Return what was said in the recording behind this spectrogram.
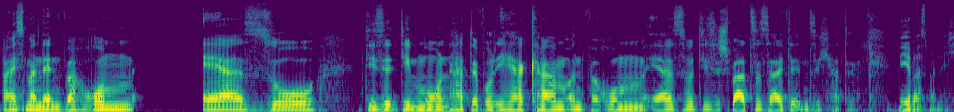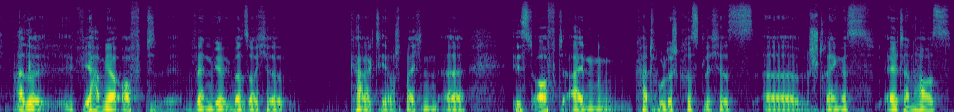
Weiß man denn, warum er so diese Dämonen hatte, wo die herkamen und warum er so diese schwarze Seite in sich hatte? Nee, weiß man nicht. Also wir haben ja oft, wenn wir über solche Charaktere sprechen, äh, ist oft ein katholisch-christliches, äh, strenges Elternhaus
